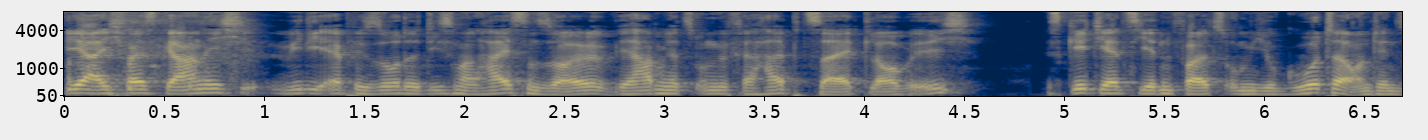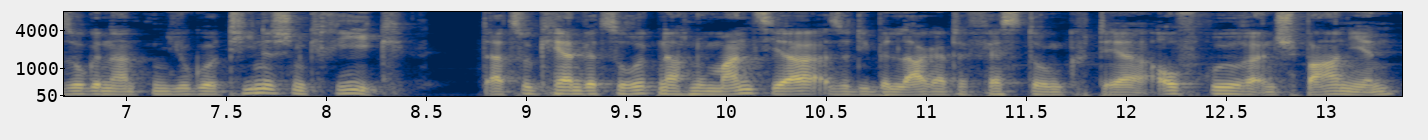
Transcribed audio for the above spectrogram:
ja, ich weiß gar nicht, wie die Episode diesmal heißen soll. Wir haben jetzt ungefähr Halbzeit, glaube ich. Es geht jetzt jedenfalls um Jugurtha und den sogenannten Jugurtinischen Krieg. Dazu kehren wir zurück nach Numantia, also die belagerte Festung der Aufrührer in Spanien.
